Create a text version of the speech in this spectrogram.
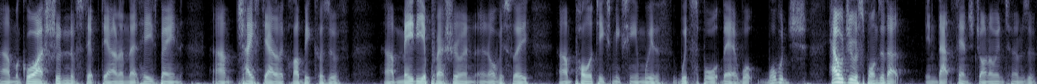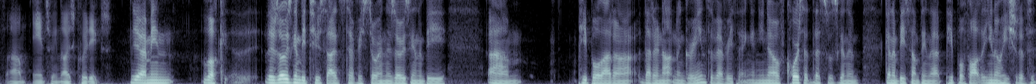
uh, McGuire shouldn't have stepped down and that he's been um, chased out of the club because of uh, media pressure and, and obviously um, politics mixing in with, with sport there? What what would you, how would you respond to that in that sense, Jonno, in terms of um, answering those critics? Yeah, I mean, look, there's always going to be two sides to every story, and there's always going to be um, people that are that are not in agreement of everything. And you know, of course, that this was gonna gonna be something that people thought that you know he should have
